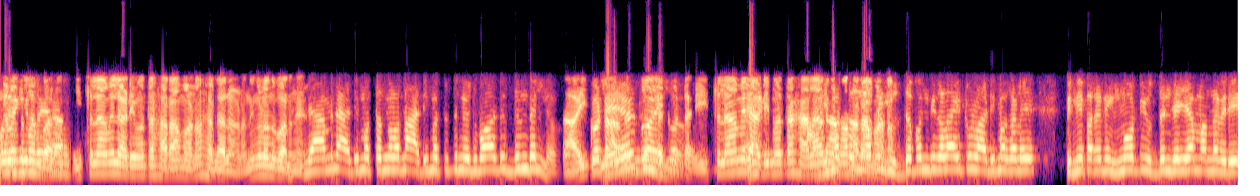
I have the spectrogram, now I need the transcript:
നിങ്ങളെങ്കിലും പറ ഇസ്ലാമിൽ അടിമത്ത ഹറാമാണോ ഹലാലാണോ? നിങ്ങളൊന്ന് പറഞ്ഞു. ഇസ്ലാമിൽ അടിമത്തം എന്ന് പറഞ്ഞാൽ അടിമത്തത്തിന് ഒരുപാട് ഇതുണ്ടല്ലോ. ആയിക്കോട്ടെ ഇസ്ലാമിൽ? അടിമത്ത ഹലാലാണോ ഹറാമാണോ? യുദ്ധബന്ധികളായിട്ടുള്ള അടിമകൾ പിന്നെ പറയുന്നത് ഇങ്ങോട്ട് യുദ്ധം ചെയ്യാൻ വന്നവര്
